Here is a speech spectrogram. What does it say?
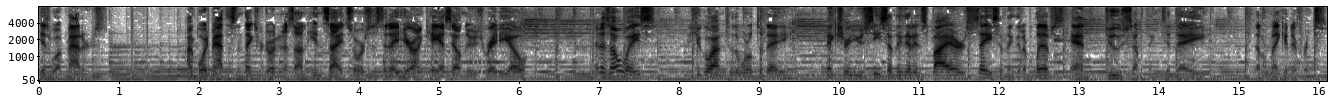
is what matters. I'm Boyd Matheson. Thanks for joining us on Inside Sources today here on KSL News Radio. And as always, as you go out into the world today, make sure you see something that inspires, say something that uplifts, and do something today that'll make a difference.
